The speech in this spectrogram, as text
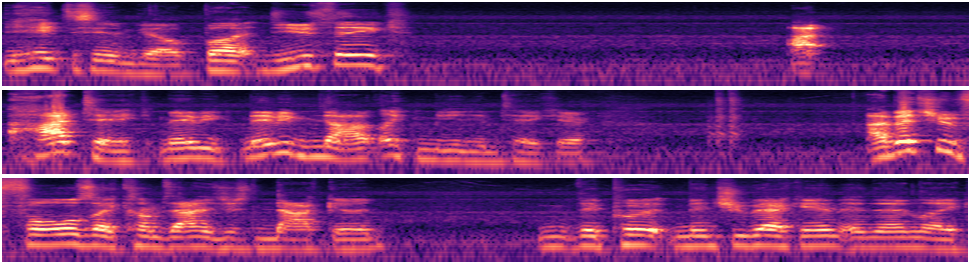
you hate to see him go, but do you think I hot take, maybe maybe not like medium take here. I bet you Foles like comes out and is just not good. They put Minshew back in and then like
